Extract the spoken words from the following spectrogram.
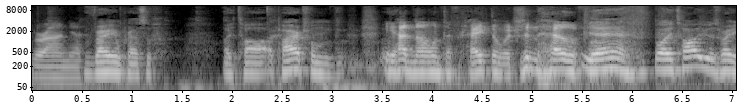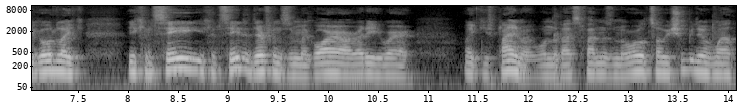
Varane, yeah, Very impressive. I thought apart from he had no one to protect him, which didn't help. yeah, well I thought he was very good. Like you can see you can see the difference in Maguire already. Where like he's playing with one of the best defenders in the world, so he should be doing well.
